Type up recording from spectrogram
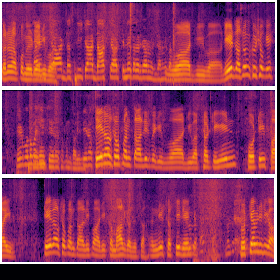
कलर आपको मिल रहा है जी वाह दस्ती चार डार्क चार तीन कलर चार मिल जाएँगे वाह जी वाह। रेट दसो खुश हो गए? रेट बोलो भाई तेरह सौ पैंतालीस। तेरह सौ पैंतालीस रुपये जी। वाह जी वाह। थर्टीन फोर्टी फाइव तेरह सौ पैंतालीस भाजी कमाल कर देता। इतनी सस्ती रेंज ਸੋਚਿਆ ਵੀ ਨਹੀਂ ਸੀਗਾ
